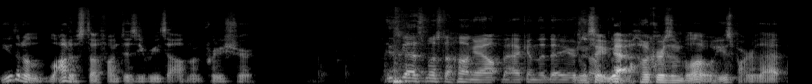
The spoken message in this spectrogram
he did a lot of stuff on Dizzy Reed's album. I'm pretty sure. These guys must have hung out back in the day or I say, something. yeah, Hookers and Blow. He's part of that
